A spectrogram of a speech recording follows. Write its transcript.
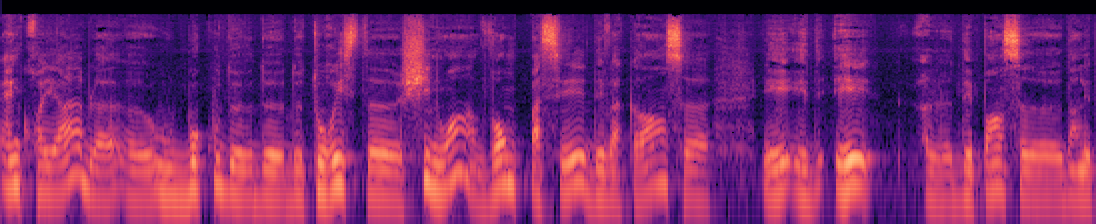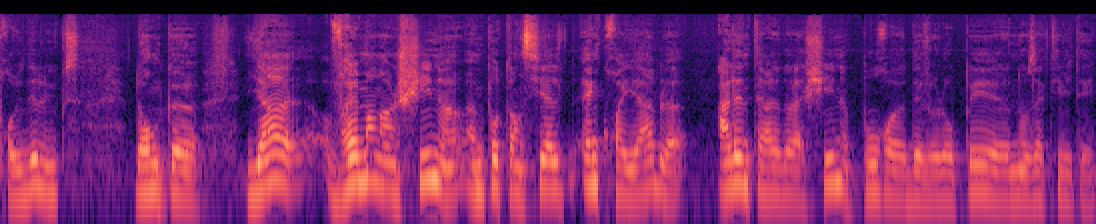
incroyable où beaucoup de, touristes chinois vont passer des vacances et, et dépensent dans les produits de luxe. Donc il y a vraiment en Chine un potentiel incroyable à l'intérieur de la Chine pour développer nos activités.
